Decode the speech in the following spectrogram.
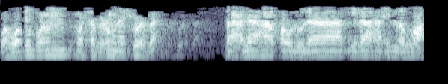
وهو بضع وسبعون شعبة فأعلاها قول لا إله إلا الله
